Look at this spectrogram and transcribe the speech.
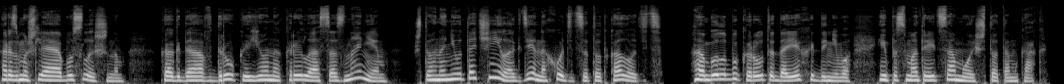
размышляя об услышанном, когда вдруг ее накрыло осознанием, что она не уточнила, где находится тот колодец. А было бы круто доехать до него и посмотреть самой, что там как.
